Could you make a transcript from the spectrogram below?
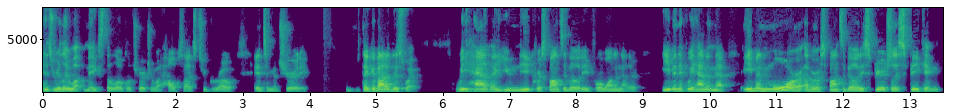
is really what makes the local church and what helps us to grow into maturity. Think about it this way we have a unique responsibility for one another, even if we haven't met, even more of a responsibility, spiritually speaking,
